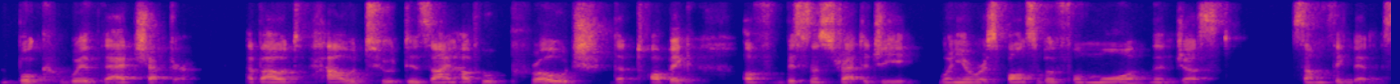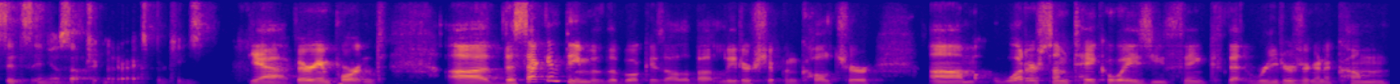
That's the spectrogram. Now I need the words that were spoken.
book with that chapter about how to design, how to approach the topic of business strategy when you're responsible for more than just something that sits in your subject matter expertise. Yeah, very important. Uh, the second theme of the book is all about leadership and culture. Um, what are some takeaways you think that readers are going to come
